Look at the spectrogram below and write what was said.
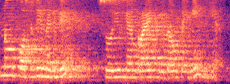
no positive negative so you can write without any gap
